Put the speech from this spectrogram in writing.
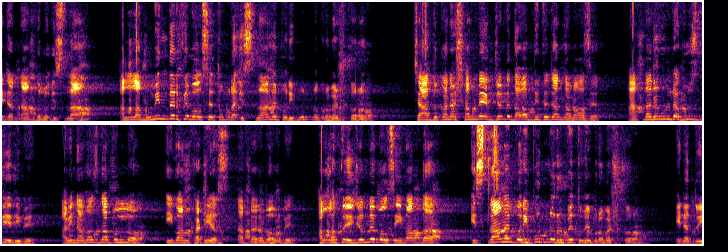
এটার নাম হলো ইসলাম। আল্লাহ মুমিনদেরকে বলছে, তোমরা ইসলামে পরিপূর্ণ প্রবেশ করো। চা দোকানের সামনে একজনের দাওয়াত দিতে যান নামাজের। আপনার উল্টা বুঝ দিয়ে দিবে। আমি নামাজ না পড়ল ইমান খাটিয়াস আপনারা বলবে। আল্লাহ তো এই জন্য বলছে, ইমানদার, ইসলামে পরিপূর্ণ রূপে তুমি প্রবেশ করো এটা দুই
